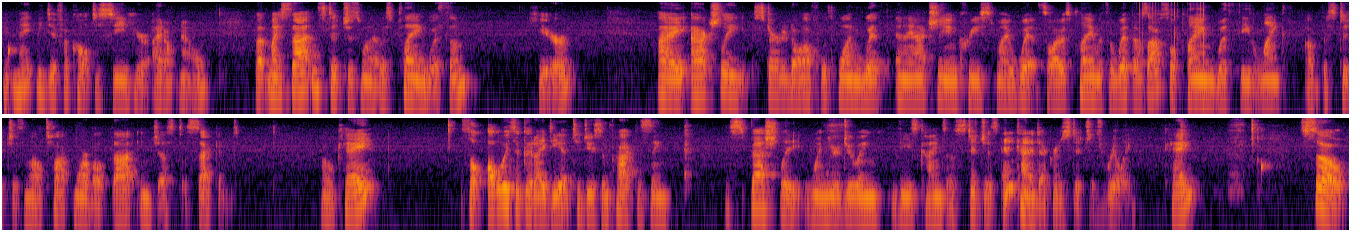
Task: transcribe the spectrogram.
it might be difficult to see here, I don't know. But my satin stitches, when I was playing with them here, I actually started off with one width and I actually increased my width. So I was playing with the width. I was also playing with the length of the stitches, and I'll talk more about that in just a second. Okay, so always a good idea to do some practicing, especially when you're doing these kinds of stitches, any kind of decorative stitches really, okay? So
